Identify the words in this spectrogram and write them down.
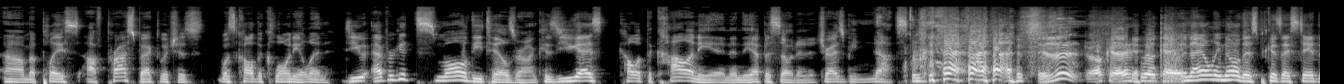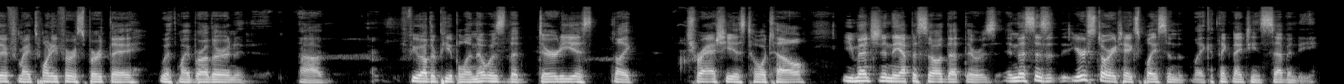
um, a place off Prospect, which is what's called the Colonial Inn. Do you ever get small details wrong? Because you guys call it the Colony Inn in the episode, and it drives me nuts. Is it? Okay. okay. And I only know this because I stayed there for my 21st birthday with my brother and uh, a few other people, and it was the dirtiest, like trashiest hotel. You mentioned in the episode that there was, and this is your story takes place in like I think 1970,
